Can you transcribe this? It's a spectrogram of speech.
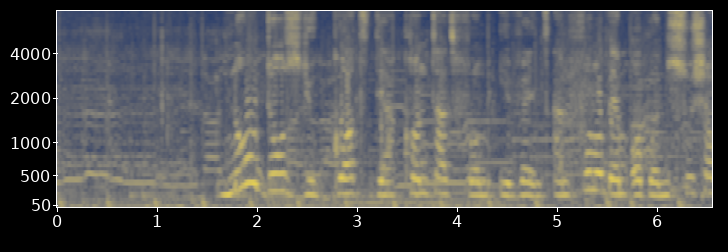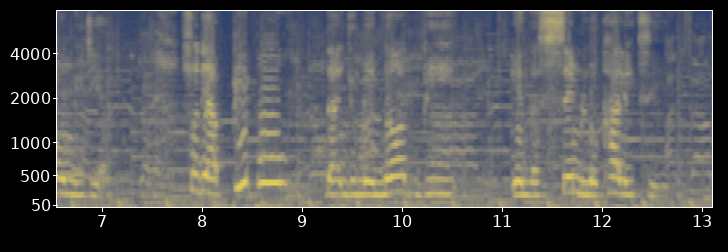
know those you got their contact from events and follow them up on social media. So there are people that you may not be in the same locality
